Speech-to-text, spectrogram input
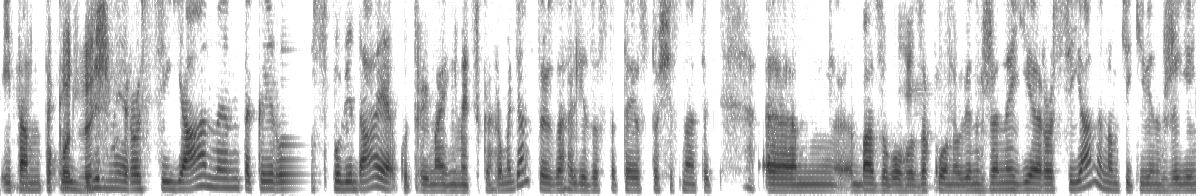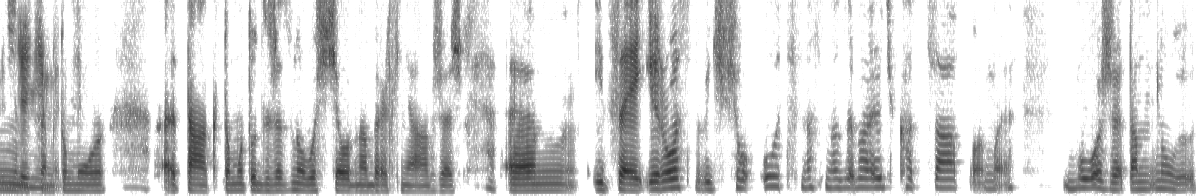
і там такий бідний росіянин такий розповідає, котрий має німецьке громадянство, і взагалі за статтею 116 ем, базового закону він вже не є росіянином, тільки він вже є німцем. Є тому е, так, тому тут вже знову ще одна брехня. Вже ж ем, і це і розповідь, що от нас називають кацапами. Боже, там ну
